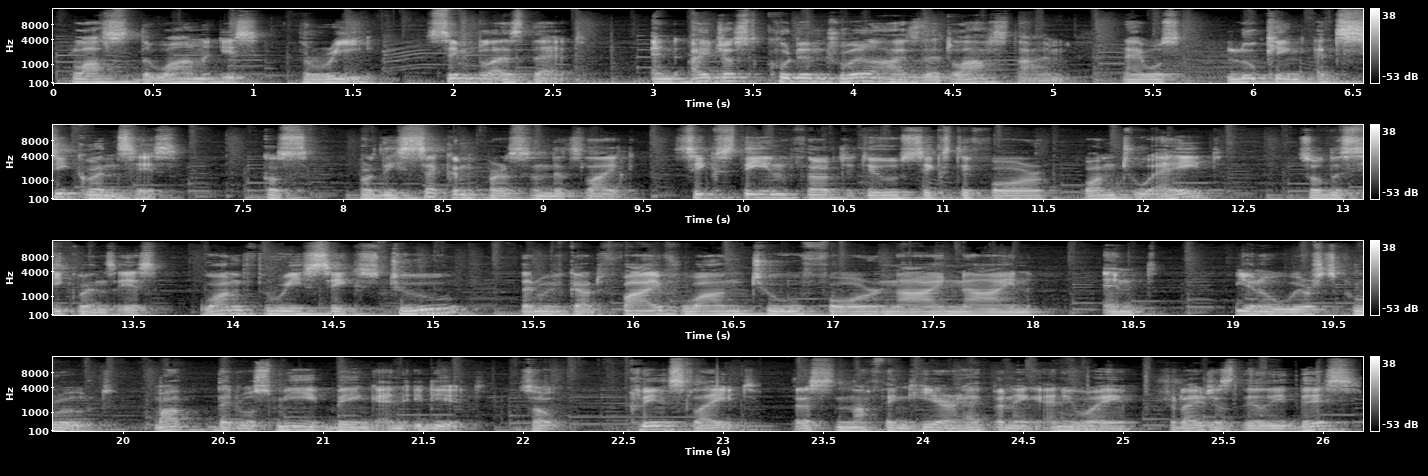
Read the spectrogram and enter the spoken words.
plus the 1 is 3. Simple as that. And I just couldn't realize that last time I was looking at sequences. Because for the second person that's like 16, 32, 64, 1 to 8. So the sequence is 1, 3, 6, 2. Then we've got 5, 1, 2, 4, 9, 9. And, you know, we're screwed. But that was me being an idiot. So clean slate. There's nothing here happening anyway. Should I just delete this?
